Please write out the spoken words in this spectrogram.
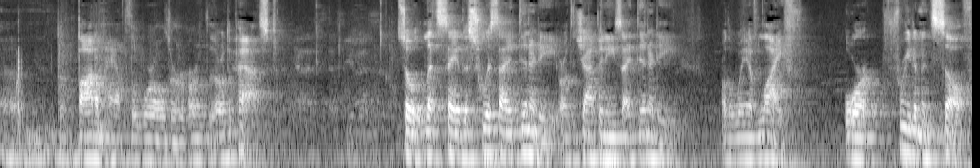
um, the bottom half of the world or, or, or the past. So let's say the Swiss identity or the Japanese identity or the way of life or freedom itself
